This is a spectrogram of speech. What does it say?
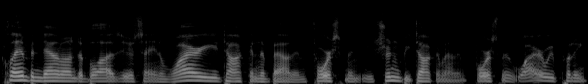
clamping down on de Blasio saying, Why are you talking about enforcement? You shouldn't be talking about enforcement. Why are we putting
